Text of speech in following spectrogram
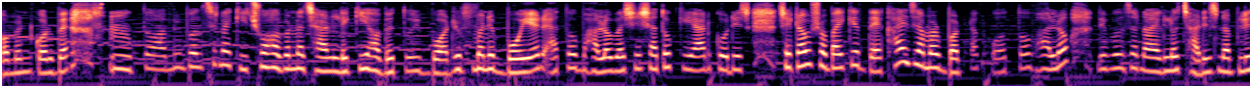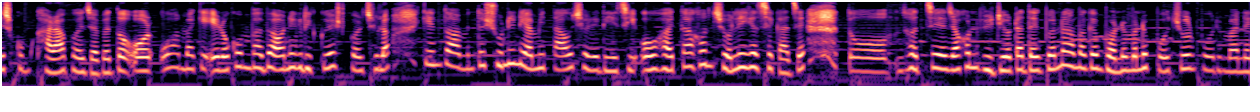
কমেন্ট করবে। তো আমি বলছি না, কিছু হবে না, ছাড়লে কি হবে? তুই বরের মানে বইয়ের এত ভালোবাসিস, এত কেয়ার করিস, সেটাও সবাইকে দেখায় যে আমার বরটা কত ভালো। দিয়ে বলছে, না, এগুলো ছাড়িস না প্লিজ খুব খারাপ হয়ে যাবে। তো ওর, ও আমাকে এরকমভাবে অনেক রিকোয়েস্ট করছিল, কিন্তু আমি তো শুনিনি, আমি তাও ছেড়ে দিয়েছি। ও হয়তো এখন চলে গেছে কাজে। তো হচ্ছে যখন ভিডিওটা দেখবে না, আমাকে মনে মনে প্রচুর পরিমাণে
